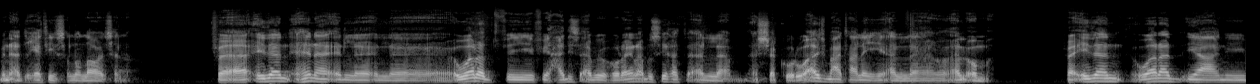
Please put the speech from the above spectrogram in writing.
من أدعيته صلى الله عليه وسلم. فإذا هنا ال ال ورد في في حديث أبي هريرة بصيغة ال- الشكور وأجمعت عليه ال- الأمة. فإذا ورد يعني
